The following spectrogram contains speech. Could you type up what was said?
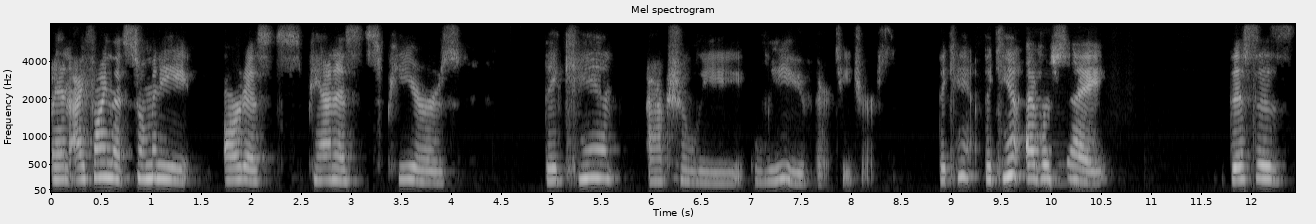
And I find that so many artists, pianists, peers, they can't actually leave their teachers. They can't. They can't ever mm-hmm. say, This is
